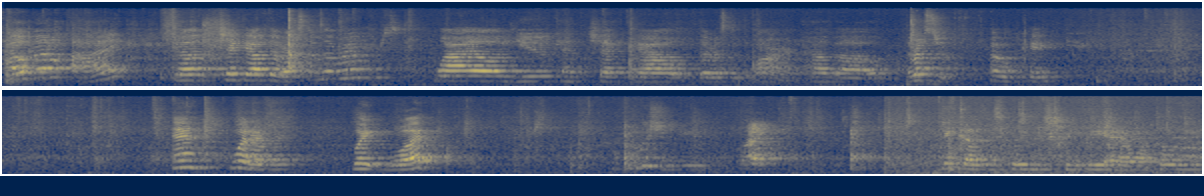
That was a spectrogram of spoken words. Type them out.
How about I go check out the rest of the rooms while you can check out the rest of the barn? How about the restroom? Okay. Eh, whatever. Wait, what? I think we should be quiet. Because this place is creepy and I want to leave.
